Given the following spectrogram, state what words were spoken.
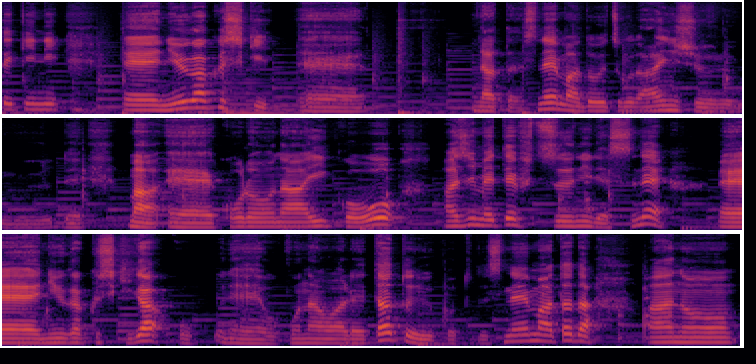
的に、えー、入学式、えー、だったですね、まあ、ドイツ語でアインシュルムで、まあえー、コロナ以降、初めて普通にですね、えー、入学式が、えー、行われたということですね。まあ、ただ、あの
